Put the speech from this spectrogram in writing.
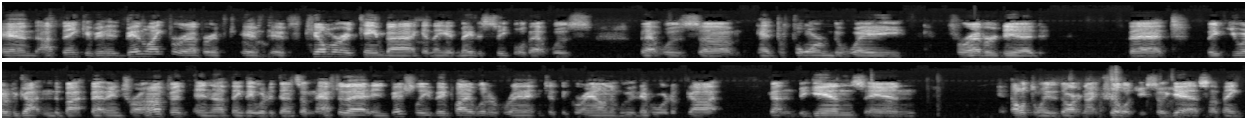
And I think if it had been like Forever, if, if if Kilmer had came back and they had made a sequel that was that was um, had performed the way Forever did, that they, you would have gotten the Batman Triumphant, and I think they would have done something after that. And eventually, they probably would have ran it into the ground, and we would never would have got gotten Begins and ultimately the Dark Knight trilogy. So yes, I think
